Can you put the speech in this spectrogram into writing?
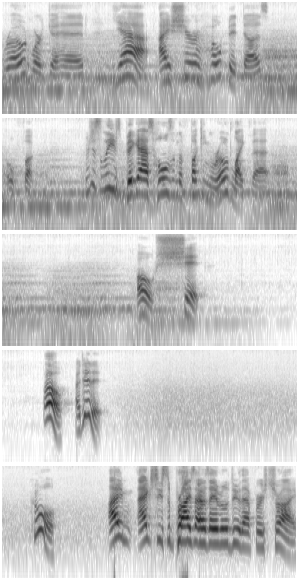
Road work ahead. Yeah, I sure hope it does. Oh, fuck. Who just leaves big-ass holes in the fucking road like that? Oh, shit. Oh, I did it. Cool. I'm actually surprised I was able to do that first try.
